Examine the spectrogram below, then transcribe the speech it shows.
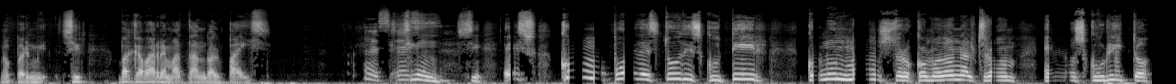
no permitir, va a acabar rematando al país. Es- es- Sí, sí. Es cómo puedes tú discutir con un monstruo como Donald Trump en lo oscurito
